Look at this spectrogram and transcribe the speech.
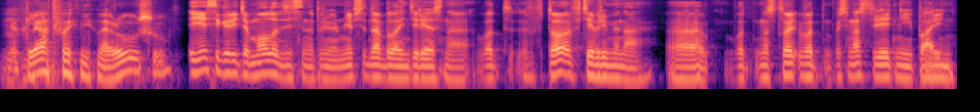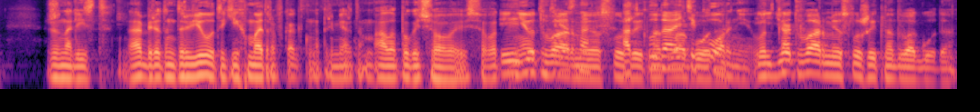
Я клятвы не нарушу. Если говорить о молодости, например, мне всегда было интересно, вот в, то, в те времена, э, вот, настоль, вот 18-летний парень, журналист, да, берет интервью у таких метров, как, например, там Алла Пугачева и все. Вот И идет вот в армию служить откуда на два эти года. корни? Вот идет как- в армию служить на два года.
